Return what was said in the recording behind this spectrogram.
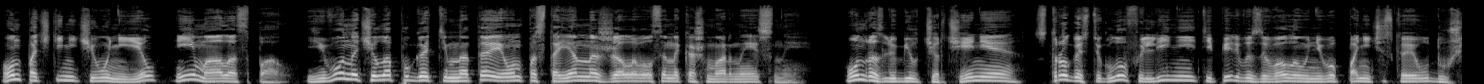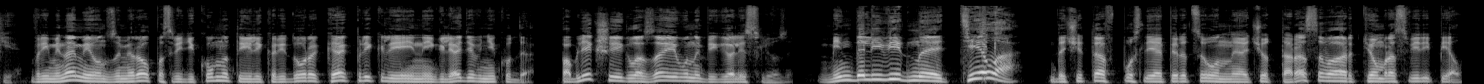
Он почти ничего не ел и мало спал. Его начала пугать темнота, и он постоянно жаловался на кошмарные сны. Он разлюбил черчение, строгость углов и линий теперь вызывала у него паническое удушье. Временами он замирал посреди комнаты или коридора, как приклеенный, глядя в никуда. Поблекшие глаза его набегали слезы. «Миндалевидное тело!» Дочитав послеоперационный отчет Тарасова, Артем рассверепел.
